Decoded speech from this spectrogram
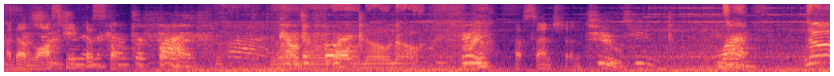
I done lost me In the pistol. count of five. Count of four, no, no. three, Ascension. two, one. No!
